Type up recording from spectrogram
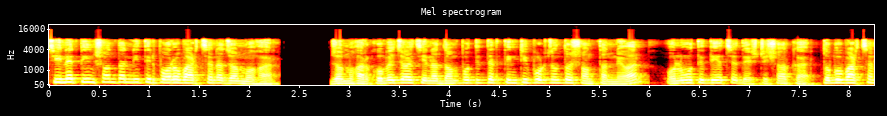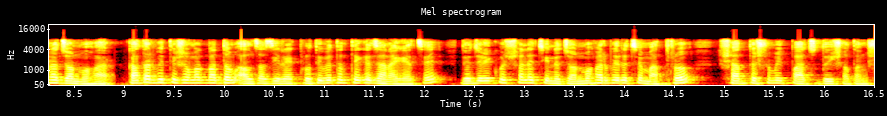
চীনে তিন সন্তান নীতির পরও বাড়ছে না জন্মহার। জন্মহার কমে যাওয়ায় চীনা দম্পতিদের তিনটি পর্যন্ত সন্তান নেওয়ার অনুমতি দিয়েছে দেশটি সরকার। তবু বাড়ছে না জন্মহার। কাতার ভিত্তিক সংবাদ মাধ্যম আল জাজির এক প্রতিবেদন থেকে জানা গেছে দু হাজার একুশ সালে চীনে জন্মহার বেড়েছে মাত্র সাত দশমিক পাঁচ দুই শতাংশ।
